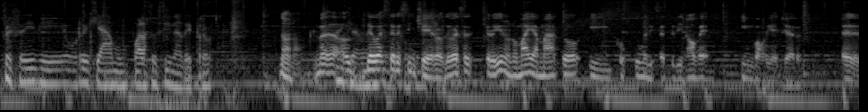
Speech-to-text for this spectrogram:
preferivi un richiamo un po' alla tutina retro? No, no, devo essere sincero, devo essere sincero, io non ho mai amato il costume di 7 di 9 in Voyager. Eh,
